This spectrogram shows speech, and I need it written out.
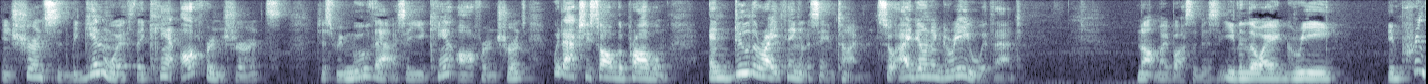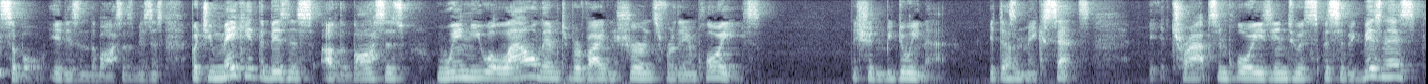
insurance to begin with, they can't offer insurance. Just remove that. I say you can't offer insurance. Would actually solve the problem and do the right thing at the same time. So I don't agree with that. Not my boss's business, even though I agree in principle it isn't the boss's business. But you make it the business of the bosses when you allow them to provide insurance for their employees. They shouldn't be doing that. It doesn't make sense. It traps employees into a specific business.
